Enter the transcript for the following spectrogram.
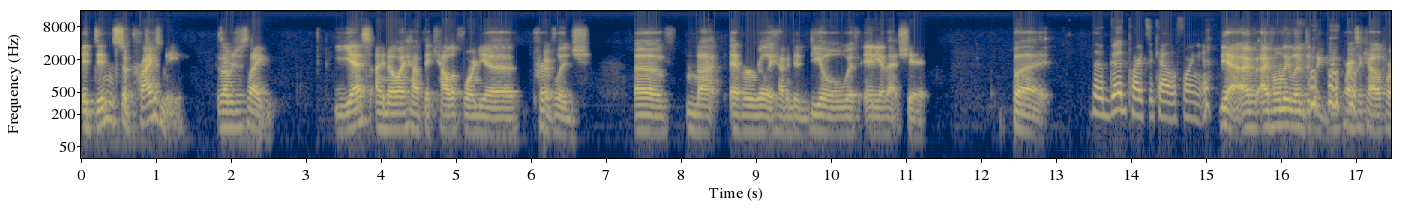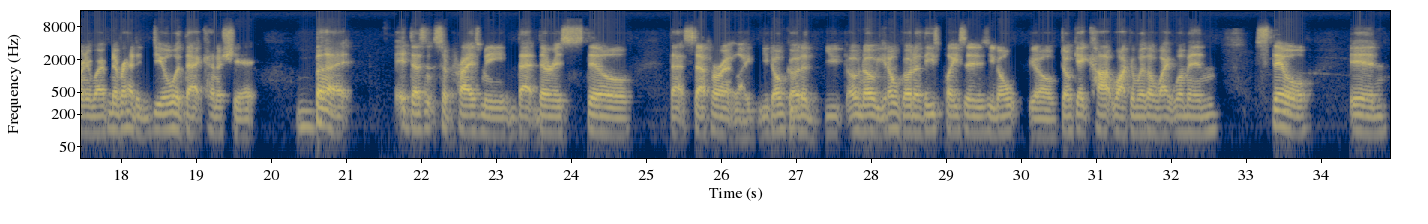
it didn't surprise me because I'm just like, yes, I know I have the California privilege of not ever really having to deal with any of that shit. But The good parts of California. yeah, I've I've only lived in the good parts of California where I've never had to deal with that kind of shit. But it doesn't surprise me that there is still that stuff around like you don't go to you oh no you don't go to these places you don't you know don't get caught walking with a white woman still in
